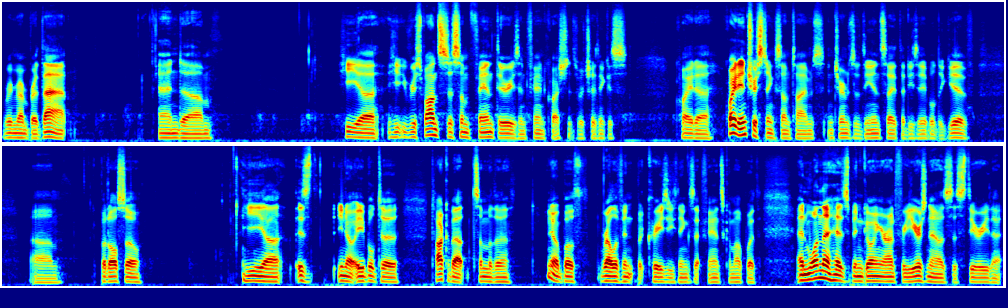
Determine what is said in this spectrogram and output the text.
remember that and um, he uh, he responds to some fan theories and fan questions, which I think is quite uh, quite interesting sometimes in terms of the insight that he's able to give, um, but also he uh, is you know able to talk about some of the you know both relevant but crazy things that fans come up with, and one that has been going around for years now is this theory that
